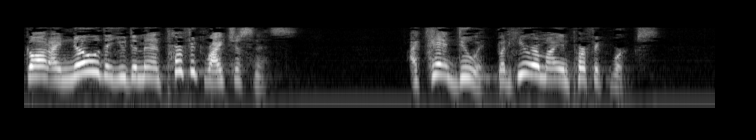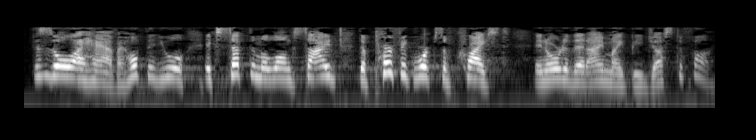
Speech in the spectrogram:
God, I know that you demand perfect righteousness. I can't do it, but here are my imperfect works. This is all I have. I hope that you will accept them alongside the perfect works of Christ in order that I might be justified.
